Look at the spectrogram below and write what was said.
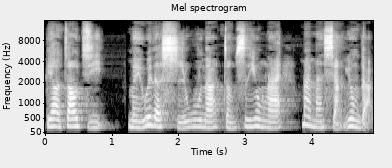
不要着急。美味的食物呢，总是用来慢慢享用的。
